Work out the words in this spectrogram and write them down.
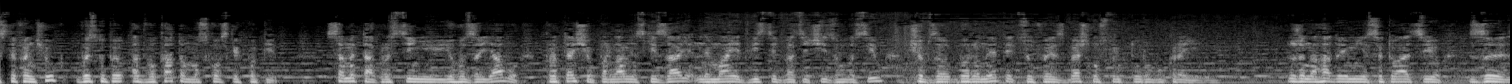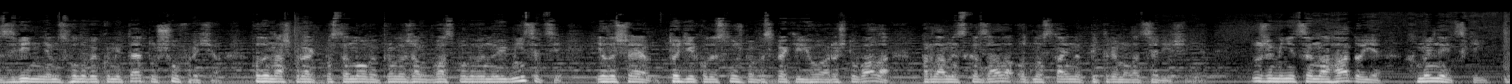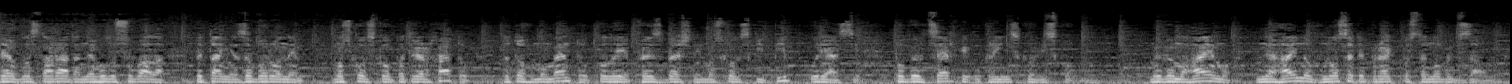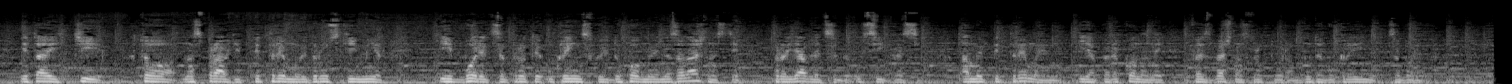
Стефанчук виступив адвокатом московських попів. Саме так розцінюю його заяву про те, що в парламентській залі немає 226 голосів, щоб заборонити цю ФСБшну структуру в Україні. Дуже нагадує мені ситуацію з звільненням з голови комітету Шуфрича, коли наш проект постанови пролежав два з половиною місяці, і лише тоді, коли служба безпеки його арештувала, парламентська зала одностайно підтримала це рішення. Дуже мені це нагадує Хмельницький, де обласна рада не голосувала питання заборони московського патріархату до того моменту, коли ФСБшний московський піп у рясі побив церкві українського військового. Ми вимагаємо негайно вносити проект постанови в залу. І та й ті, хто насправді підтримують руський мір і борються проти української духовної незалежності, проявлять себе у всій красі. А ми підтримуємо, і я переконаний, ФСБшна структура буде в Україні заборонена.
